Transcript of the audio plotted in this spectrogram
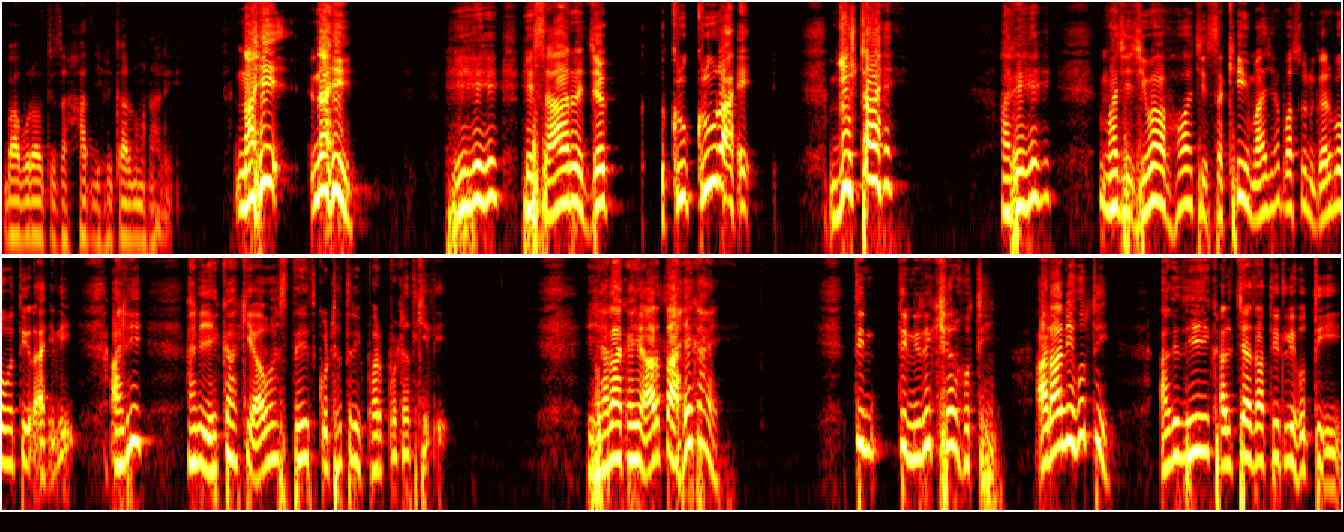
बाबूराव तिचा हात झिडकारून म्हणाले नाही नाही! हे हे हे सारं जग क्रू क्रूर आहे दुष्ट आहे! अरे माझी जीवाभावाची सखी माझ्यापासून गर्भवती राहिली आणि आणि एकाकी अवस्थेत कुठंतरी फरफटत गेली. याला काही अर्थ आहे काय? ती ती निरीक्षर होती अडाणी होती अगदी खालच्या जातीतली होती.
